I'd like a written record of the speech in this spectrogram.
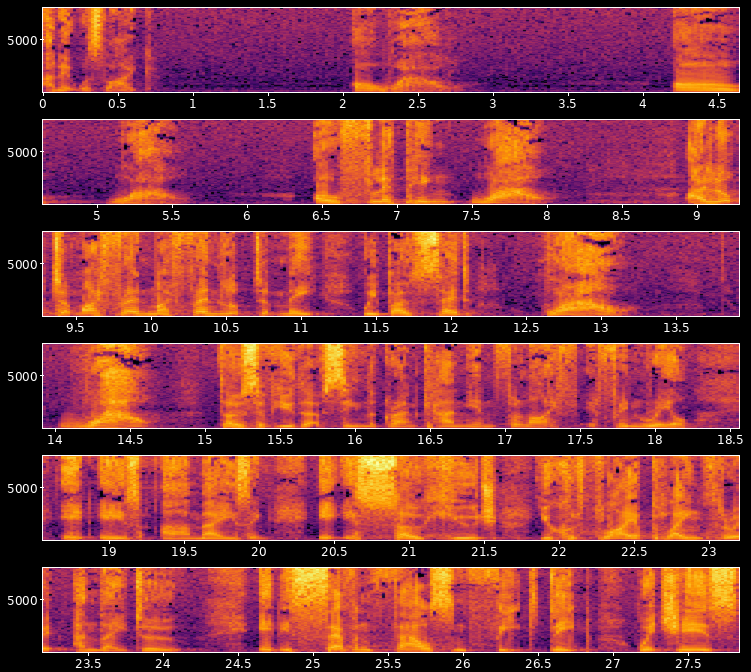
And it was like, oh wow. Oh wow. Oh flipping wow. I looked at my friend, my friend looked at me. We both said, Wow, wow. Those of you that have seen the Grand Canyon for life, if in real, it is amazing. It is so huge, you could fly a plane through it, and they do. It is 7,000 feet deep, which is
